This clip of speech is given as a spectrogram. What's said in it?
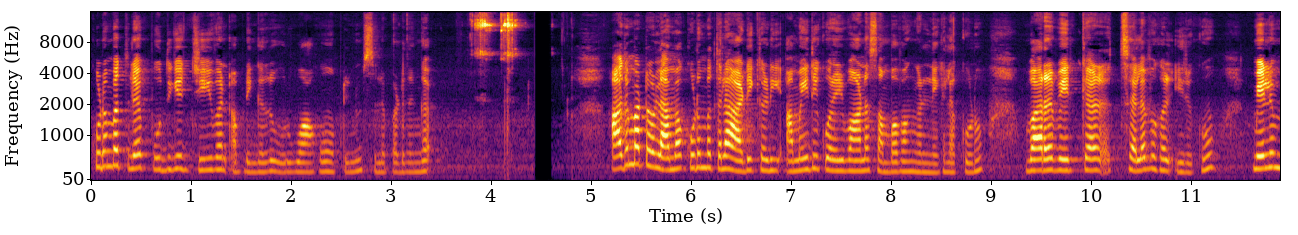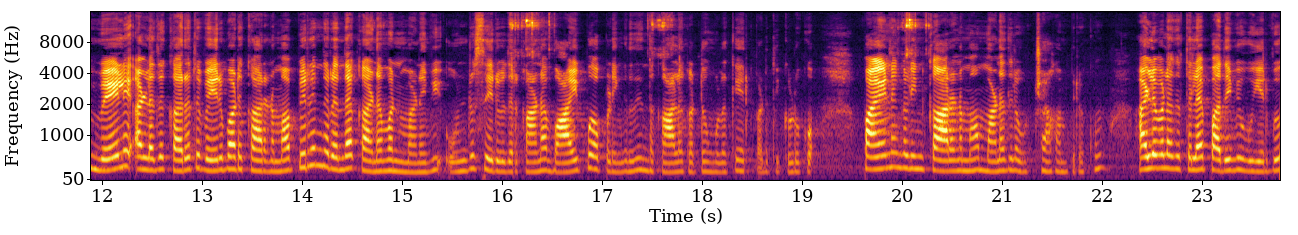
குடும்பத்தில் புதிய ஜீவன் அப்படிங்கிறது உருவாகும் அப்படின்னு சொல்லப்படுதுங்க. அது மட்டும் இல்லாமல் குடும்பத்தில் அடிக்கடி அமைதி குறைவான சம்பவங்கள் நிகழக்கூடும். வரவேற்க செலவுகள் இருக்கும். மேலும் வேலை அல்லது கருத்து வேறுபாடு காரணமாக பிரிந்திருந்த கணவன் மனைவி ஒன்று சேருவதற்கான வாய்ப்பு அப்படிங்கிறது இந்த காலகட்டம் உங்களுக்கு ஏற்படுத்தி கொடுக்கும். பயணங்களின் காரணமாக மனதில் உற்சாகம் பிறக்கும். அலுவலகத்தில் பதவி உயர்வு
